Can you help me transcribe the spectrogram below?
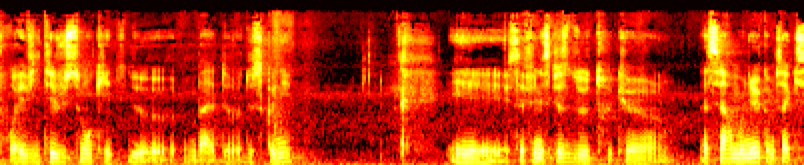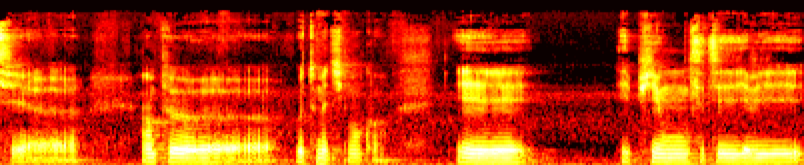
pour éviter justement de, bah, de, de se cogner. Et ça fait une espèce de truc euh, assez harmonieux comme ça qui se fait euh, un peu euh, automatiquement. Quoi. Et, Et puis on, c'était, il y avait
